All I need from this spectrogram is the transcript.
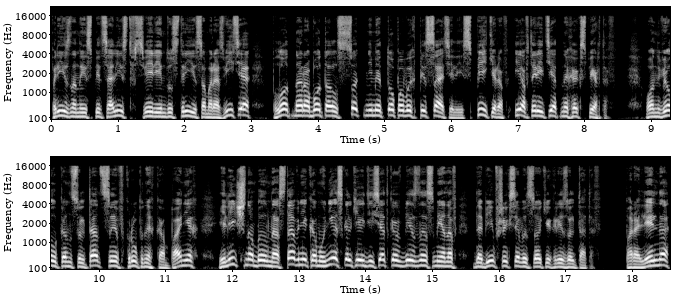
признанный специалист в сфере индустрии саморазвития, плотно работал с сотнями топовых писателей, спикеров и авторитетных экспертов. Он вел консультации в крупных компаниях и лично был наставником у нескольких десятков бизнесменов, добившихся высоких результатов. Параллельно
